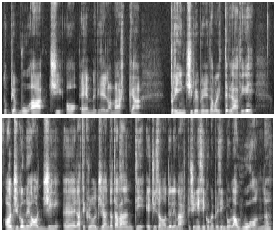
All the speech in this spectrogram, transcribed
WACOM, che è la marca principe per le tavolette grafiche, oggi come oggi eh, la tecnologia è andata avanti e ci sono delle marche cinesi come per esempio la Won,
